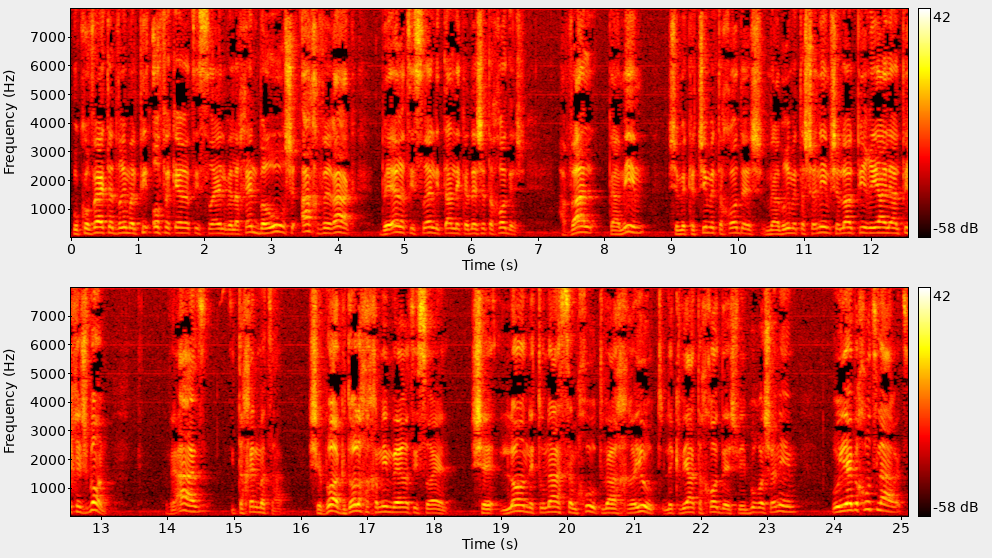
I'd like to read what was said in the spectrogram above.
הוא קובע את הדברים על פי אופק ארץ ישראל, ולכן ברור שאך ורק בארץ ישראל ניתן לקדש את החודש. אבל פעמים שמקדשים את החודש, מעברים את השנים, שלא על פי ראייה אלא על פי חשבון. ואז ייתכן מצב שבו הגדול החכמים בארץ ישראל, שלא נתונה הסמכות והאחריות לקביעת החודש ועיבור השנים, הוא יהיה בחוץ לארץ.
